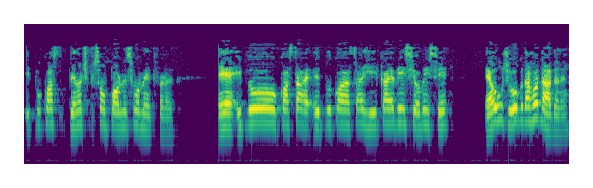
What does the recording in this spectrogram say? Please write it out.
E pro Costa. Pênalti pro São Paulo nesse momento, Fernando. É, e pro Costa, e pro Costa Rica é vencer ou vencer. É o jogo da rodada, né?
